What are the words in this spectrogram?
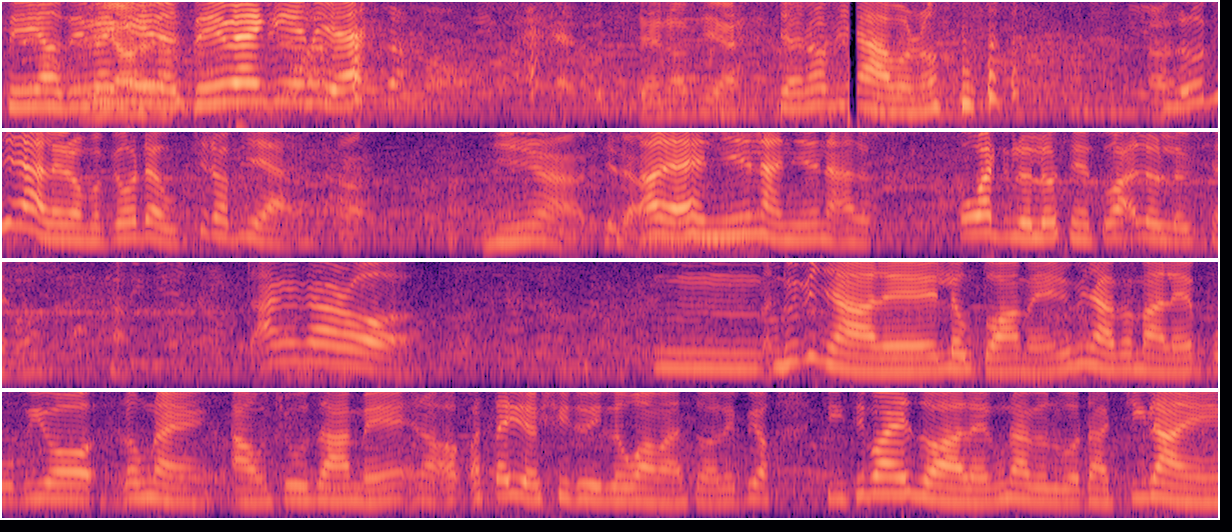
ဈေးရောက်ဈေးဘန်းကင်းတယ်ဈေးဘန်းကင်းနေရကျန်တော့ဖြစ်ရကျွန်တော်ပြရပါတော့ဘလို့ဖြစ်ရလဲတော့မပြောတတ်ဘူးဖြစ်တော့ဖြစ်ရတယ်ညင်းရဖြစ်တာဟုတ်တယ်ညင်းတာညင်းတာအဲ့လိုကိုကဒီလိုလုပ်ရှင် तू ကအဲ့လိုလုပ်ရှင်တယ်ဟုတ်တားကကတော့ อืมအနုပညာလည်းလောက်သွားမယ်အနုပညာဘက်မှာလည်းပို့ပြီးတော့လုံနိုင်အောင်စူးစမ်းမယ်အဲ့တော့အသက်အရွယ်ရှိသူတွေလောက်ရမှာဆိုတော့လေပြီးတော့ဒီစီးပွားရေးဆိုတာလည်းခုနကပြောလို့ဒါကြီးလာရင်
